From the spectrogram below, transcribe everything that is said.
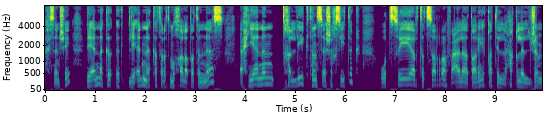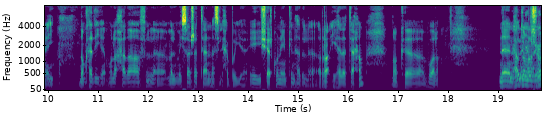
أحسن شيء. لأن لأن كثرة مخالطة الناس أحيانا تخليك تنسى شخصيتك وتصير تتصرف على طريقة العقل الجمعي donc هذه ملاحظة في من الميساجات تاع الناس اللي يحبوا يشاركونا يمكن هذا ال- الرأي هذا تاعهم. donc آه، voilà. نعاودوا نرجعوا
